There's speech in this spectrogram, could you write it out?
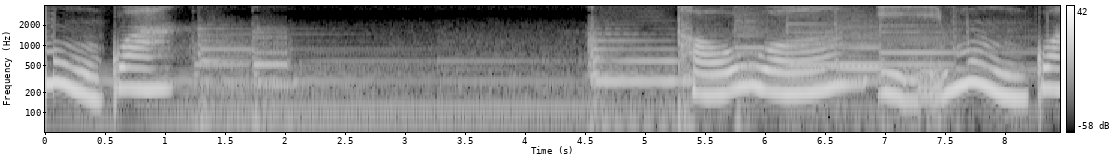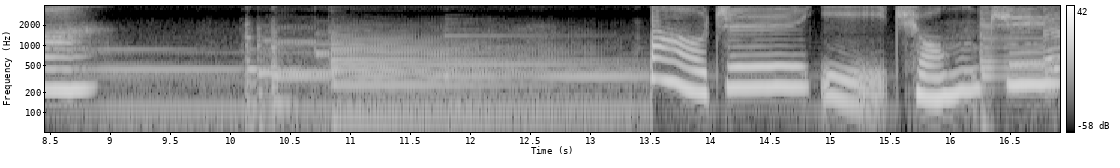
木瓜，投我以木瓜，报之以琼琚。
